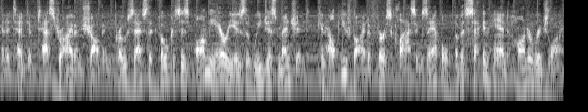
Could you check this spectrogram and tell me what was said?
An attentive test drive and shopping process that focuses on the areas that we just mentioned can help you find a first class example of a second hand Honda Ridgeline.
